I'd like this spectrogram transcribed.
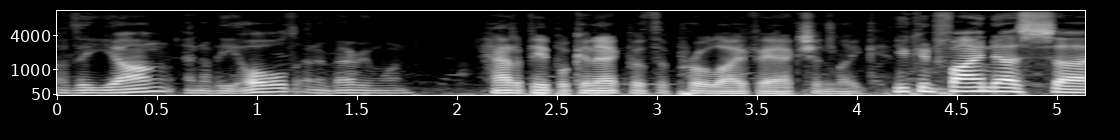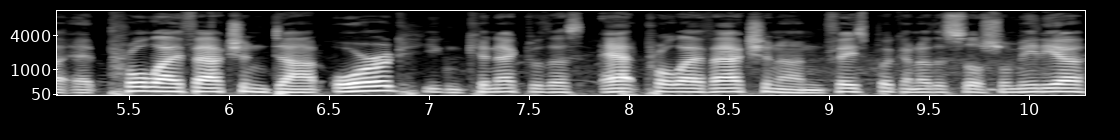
of the young and of the old and of everyone. How do people connect with the Pro Life Action League? You can find us uh, at prolifeaction.org. You can connect with us at Pro Life Action on Facebook and other social media.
